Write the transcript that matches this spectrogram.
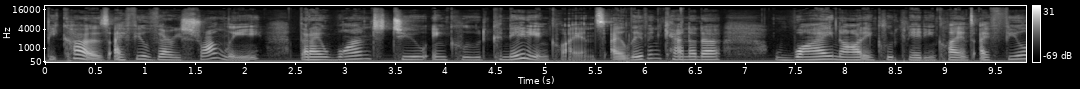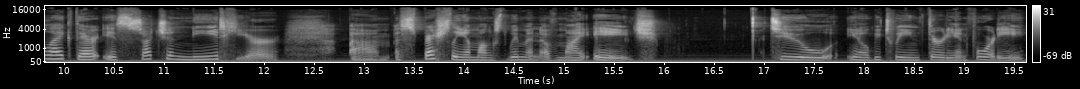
because I feel very strongly that I want to include Canadian clients. I live in Canada. Why not include Canadian clients? I feel like there is such a need here, um, especially amongst women of my age, to, you know, between 30 and 40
